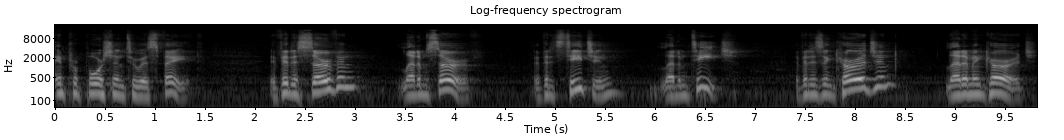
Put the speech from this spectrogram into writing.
in proportion to his faith. If it is serving, let him serve. If it is teaching, let him teach. If it is encouraging, let him encourage.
